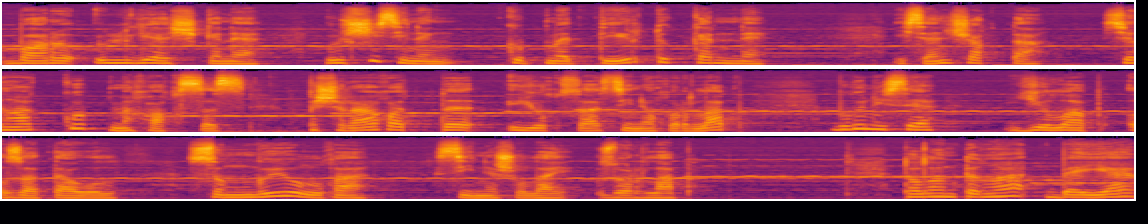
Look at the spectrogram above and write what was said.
бары үлгәч кенә, үлчи синең күпме тир түккәнне. Исән чакта, сиңа күпме хаксыз, пычрак атты юкса сине хурлап, бүген исә елап озата ул, соңгы юлга сине шулай зорлап. Талантыңа бәя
